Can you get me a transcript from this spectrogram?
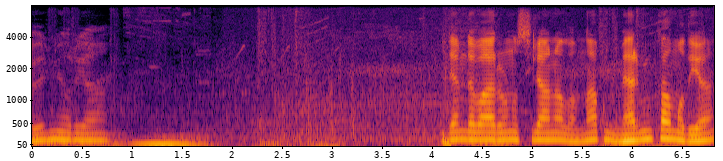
Ölmüyor ya. Gidem de bari onun silahını alalım. Ne yapayım? Mermim kalmadı ya.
